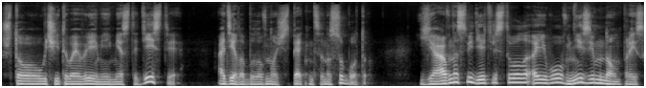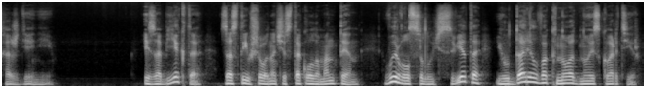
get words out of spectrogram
что, учитывая время и место действия, а дело было в ночь с пятницы на субботу, явно свидетельствовало о его внеземном происхождении. Из объекта, застывшего на чистоколом антенн, вырвался луч света и ударил в окно одной из квартир.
